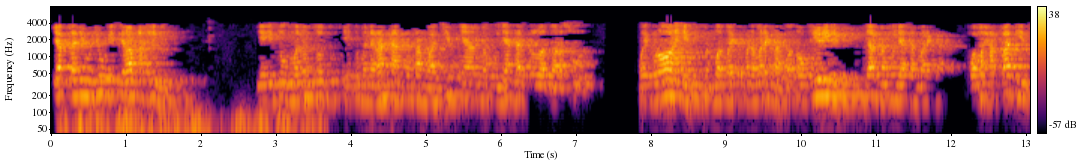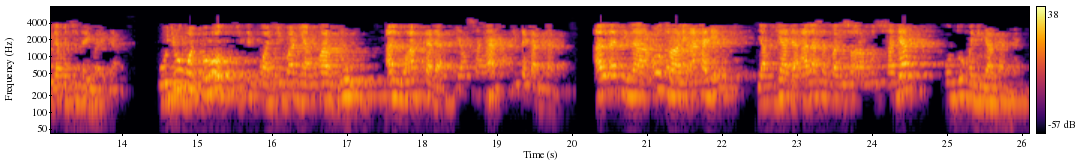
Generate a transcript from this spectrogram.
yang tadi ujung ikram ahli yaitu menuntut yaitu menerangkan tentang wajibnya memuliakan keluarga Rasul. Wa ibrarihim berbuat baik kepada mereka wa tauqirihim dan memuliakan mereka. Wa mahabbatihim dan mencintai mereka. Wujubul furud itu kewajiban yang fardu al muakkadah yang sangat ditekankan. Allati la udra li ahadin yang tiada alasan bagi seorang khusus saja untuk meninggalkannya.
